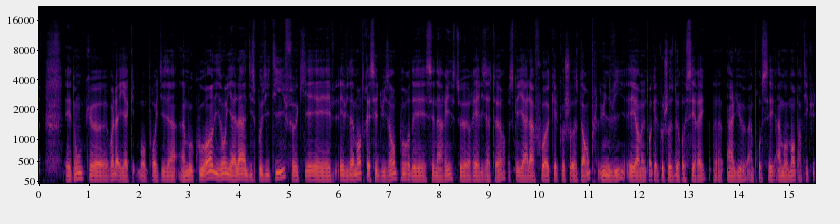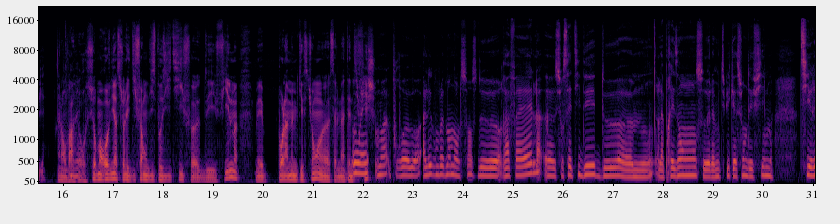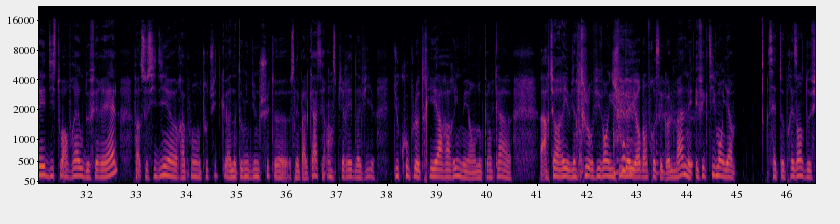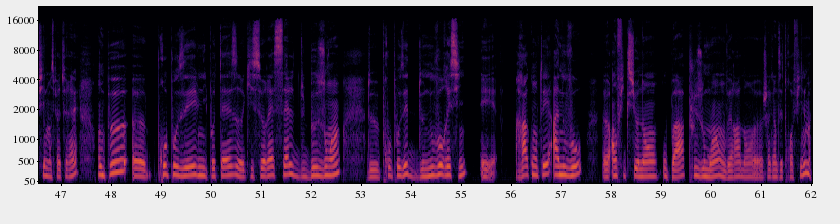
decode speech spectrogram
Et donc, voilà, il y a, bon, pour utiliser un mot courant, disons, il y a là un dispositif euh, qui est évidemment très séduisant pour des scénaristes, euh, réalisateurs, parce qu'il y a à la fois quelque chose d'ample, une vie, et en même temps quelque chose de resserré, euh, un lieu, un procès, un moment particulier. Alors on va sûrement revenir sur les différents dispositifs des films, mais pour la même question, euh, Salma ouais, moi, Pour euh, aller complètement dans le sens de Raphaël, euh, sur cette idée de la présence, la multiplication des films tirés d'histoires vraies ou de faits réels. Enfin, ceci dit, rappelons tout de suite que Anatomie d'une chute, ce n'est pas le cas. C'est inspiré de la vie du couple Trier-Harari, mais en aucun cas, Arthur Harry est bien toujours vivant. Il joue d'ailleurs dans Procès Goldman. Mais effectivement, il y a cette présence de films inspirés de faits on peut euh, proposer une hypothèse qui serait celle du besoin de proposer de nouveaux récits et raconter à nouveau euh, en fictionnant ou pas, plus ou moins, on verra dans euh, chacun de ces trois films,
